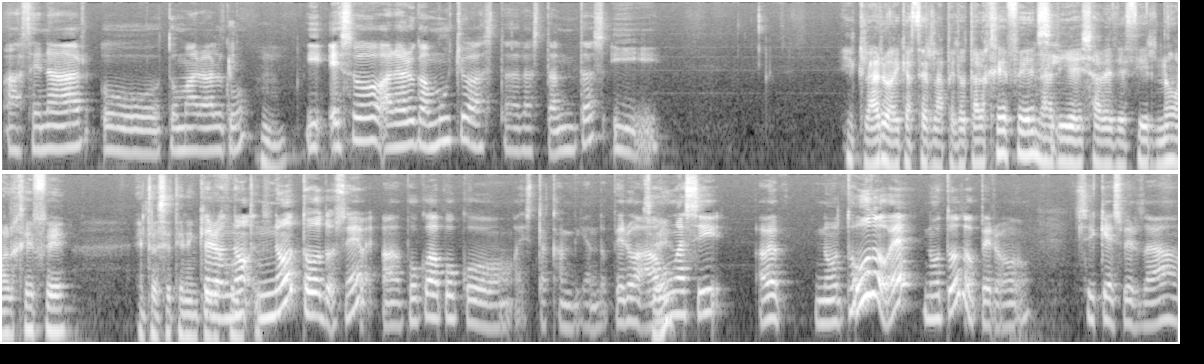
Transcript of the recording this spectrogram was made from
a cenar o tomar algo. Y eso alarga mucho hasta las tantas y... Y claro, hay que hacer la pelota al jefe, nadie sabe decir no al jefe, entonces se tienen que Pero no, no todos, ¿eh? A poco a poco está cambiando, pero aún así, a ver, no todo, ¿eh? No todo, pero sí que es verdad.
